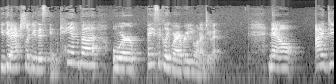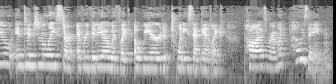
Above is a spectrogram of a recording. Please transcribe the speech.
You can actually do this in Canva or basically wherever you wanna do it. Now, I do intentionally start every video with like a weird 20 second like pause where I'm like posing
